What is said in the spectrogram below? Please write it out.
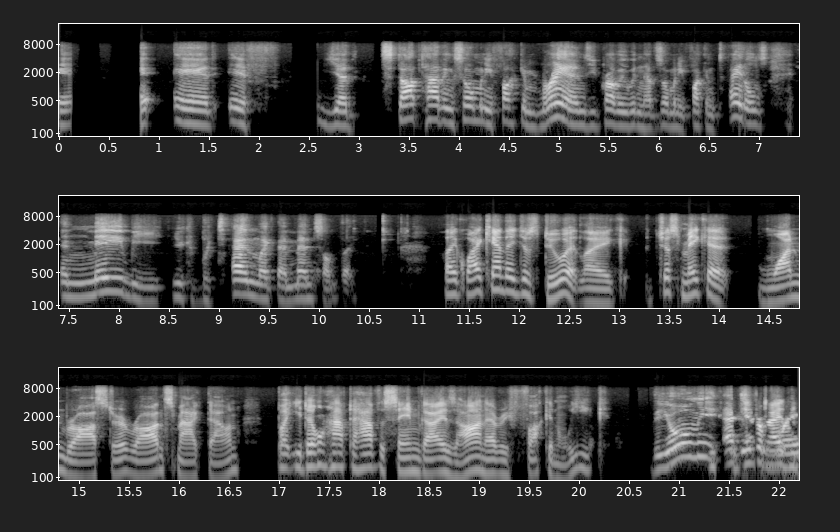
And if you stopped having so many fucking brands, you probably wouldn't have so many fucking titles, and maybe you could pretend like that meant something. Like, why can't they just do it? Like, just make it one roster, Raw and SmackDown, but you don't have to have the same guys on every fucking week. The only extra brand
